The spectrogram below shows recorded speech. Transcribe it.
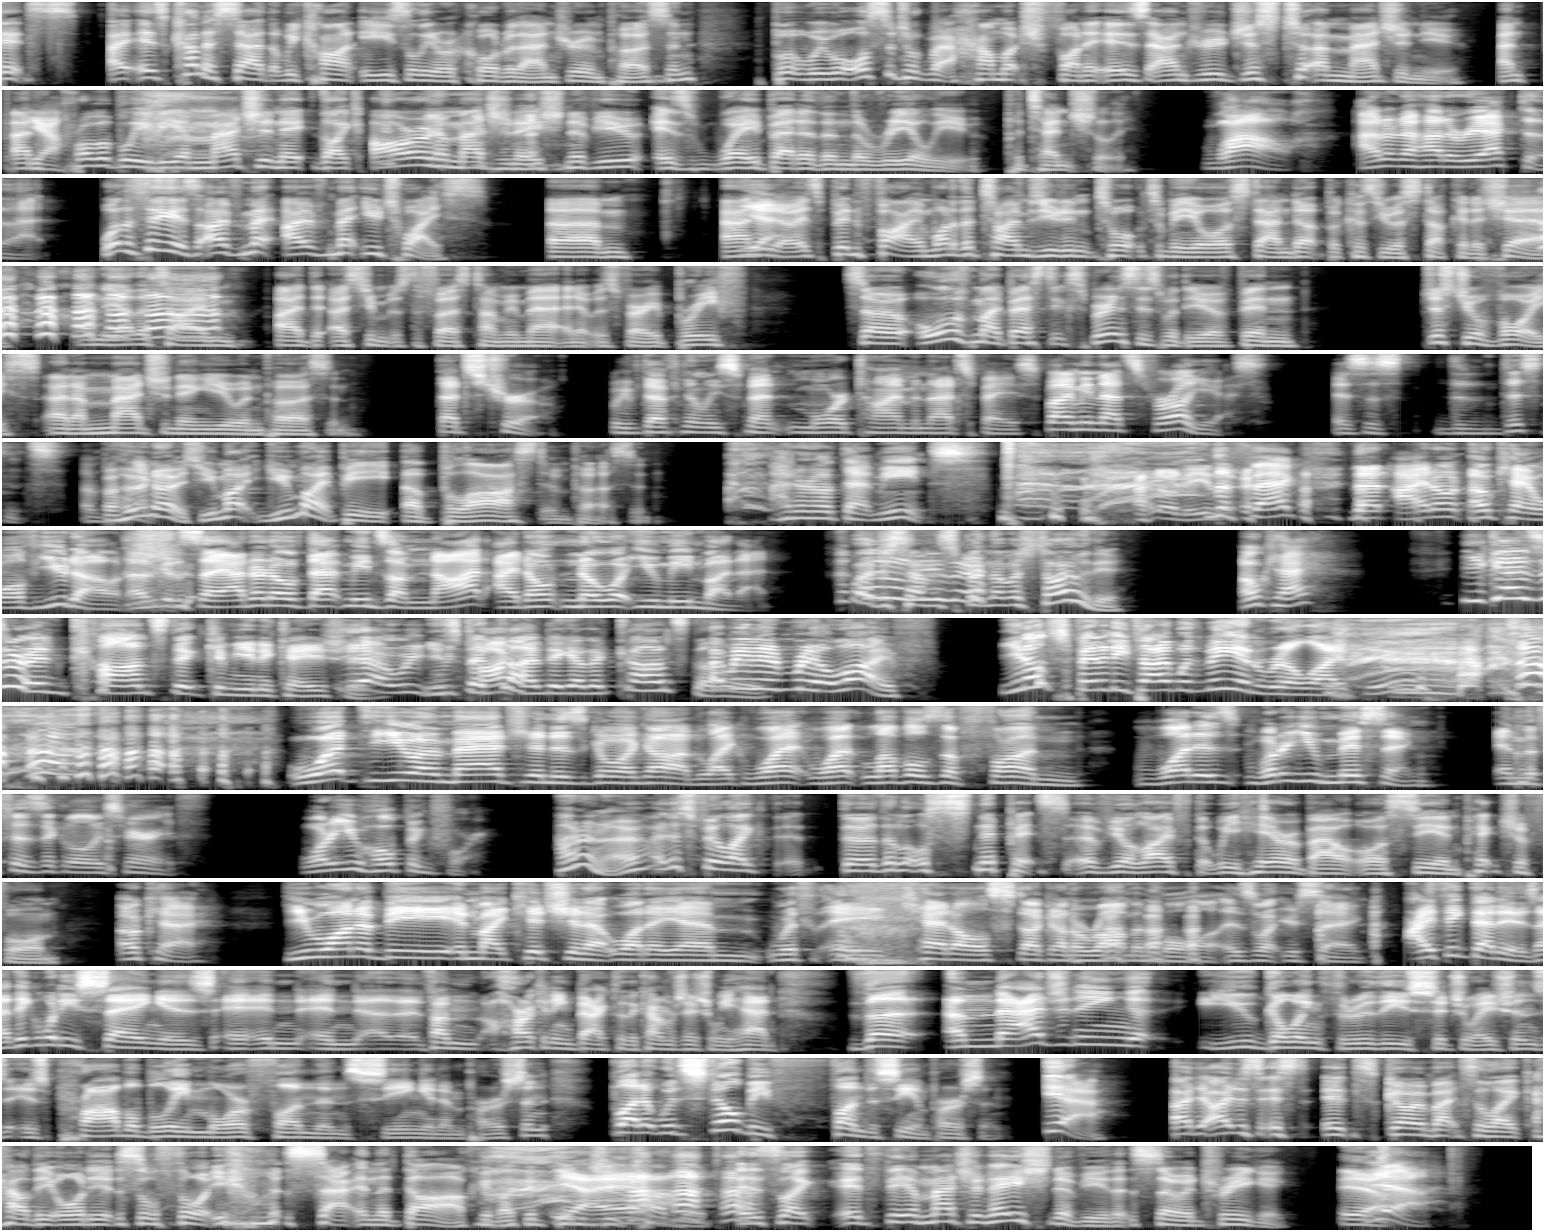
it's it's kind of sad that we can't easily record with Andrew in person. But we were also talking about how much fun it is, Andrew, just to imagine you, and and Yeah. probably the imagine like our own imagination of you is way better than the real you potentially. Wow. I don't know how to react to that. Well, the thing is, I've met I've met you twice, um, and Yeah. you know it's been fine. One of the times you didn't talk to me or stand up because you were stuck in a chair, and the other time I, d- I assume it was the first time we met, and it was very brief. So all of my best experiences with you have been just your voice and imagining you in person. That's true. We've definitely spent more time in that space. But I mean, that's for all you guys. It's just the distance. Of But the who thing. knows? You might you might be a blast in person. I don't know what that means. I don't either. the fact that I don't. Okay, well, if you don't, I was going to say, I don't know if that means I'm not. I don't know what you mean by that. Well, I just haven't either. spent that much time with you. Okay. You guys are in constant communication. Yeah, we- you we spend talk- time together constantly. I mean, in real life. You don't spend any time with me in real life, dude. What do you imagine is going on? Like what what levels of fun? What is what are you missing in the physical experience? What are you hoping for? I don't know. I just feel like the the little snippets of your life that we hear about or see in picture form. Okay. You want to be in my kitchen at 1 a.m. with a kettle stuck on a ramen bowl, is what you're saying. I think that is. I think what he's saying is, and and uh, if I'm harkening back to the conversation we had, the imagining you going through these situations is probably more fun than seeing it in person. But it would still be fun to see in person. Yeah. I, I just it's it's going back to like how the audience all thought you were sat in the dark in like a dingy Yeah, yeah. cupboard. It's like it's the imagination of you that's so intriguing. Yeah. Yeah.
